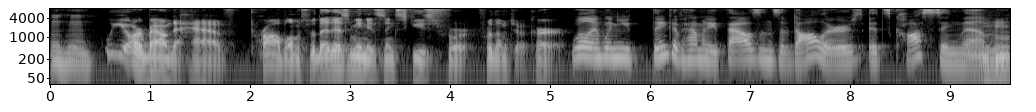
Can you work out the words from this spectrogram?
Mm-hmm. we are bound to have problems. But that doesn't mean it's an excuse for for them to occur. Well, and when you think of how many thousands of dollars it's costing them Mm-hmm.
